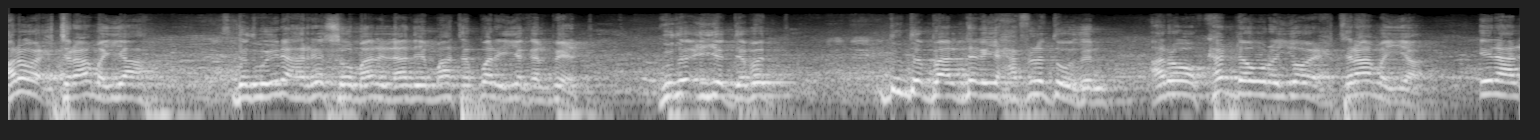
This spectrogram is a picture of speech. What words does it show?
anoo ixtiraamaya dadweynaha reer somalilan ee maanta bari iyo galbeed gudo iyo dabad dudda baaldegaya xafladdoodan anoo ka dhowraya oo ixtiraamaya inaan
